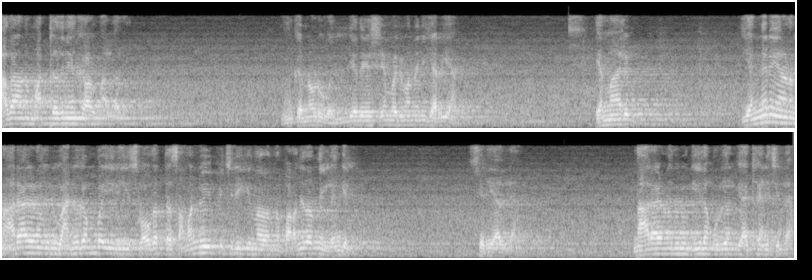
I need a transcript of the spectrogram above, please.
അതാണ് മറ്റതിനേക്കാൾ നല്ലത്. നിങ്ങൾക്ക് എന്നോട് വലിയ ദേഷ്യം വരുമെന്ന് എനിക്കറിയാം. എന്നാലും എങ്ങനെയാണ് നാരായണ ഗുരു അനുകമ്പയിൽ ഈ ശ്ലോകത്തെ സമന്വയിപ്പിച്ചിരിക്കുന്നതെന്ന് പറഞ്ഞു തന്നില്ലെങ്കിൽ ശരിയാവില്ല. നാരായണ ഗുരു ഗീത മുഴുവൻ വ്യാഖ്യാനിച്ചില്ല.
